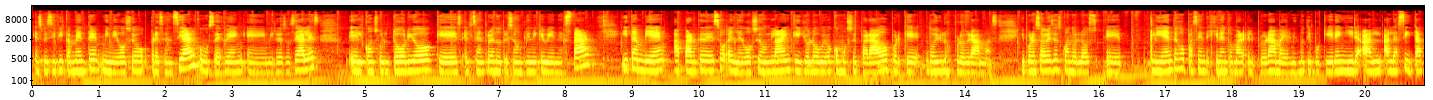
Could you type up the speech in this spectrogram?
específicamente mi negocio presencial, como ustedes ven en mis redes sociales, el consultorio que es el Centro de Nutrición Clínica y Bienestar y también aparte de eso el negocio online que yo lo veo como separado porque doy los programas y por eso a veces cuando los eh, clientes o pacientes quieren tomar el programa y al mismo tiempo quieren ir a la cita,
